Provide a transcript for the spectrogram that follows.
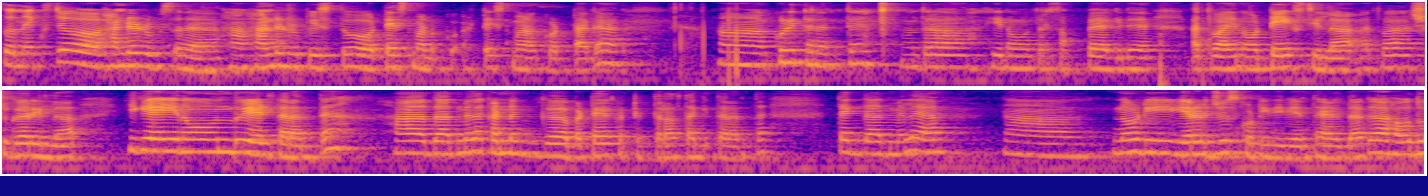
ಸೊ ನೆಕ್ಸ್ಟ್ ಹಂಡ್ರೆಡ್ ರುಪೀಸ್ ಹಾಂ ಹಂಡ್ರೆಡ್ ರುಪೀಸ್ದು ಟೇಸ್ಟ್ ಮಾಡಿ ಟೇಸ್ಟ್ ಮಾಡಿಕೊಟ್ಟಾಗ ಕುಡಿತಾರಂತೆ. ಒಂಥರ ಏನೋ ಒಂಥರ ಸಪ್ಪೆ ಆಗಿದೆ, ಅಥವಾ ಏನೋ ಟೇಸ್ಟ್ ಇಲ್ಲ, ಅಥವಾ ಶುಗರ್ ಇಲ್ಲ. ಹೀಗೆ ಏನೋ ಒಂದು ಹೇಳ್ತಾರಂತೆ. ಅದಾದಮೇಲೆ ಕಣ್ಣಿಗೆ ಬಟ್ಟೆ ಕಟ್ಟಿರ್ತಾರಲ್ಲ, ತೆಗಿತಾರಂತೆ. ತೆಗ್ದಾದ್ಮೇಲೆ ನೋಡಿ ಎರಡು ಜ್ಯೂಸ್ ಕೊಟ್ಟಿದ್ದೀವಿ ಅಂತ ಹೇಳಿದಾಗ, ಹೌದು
